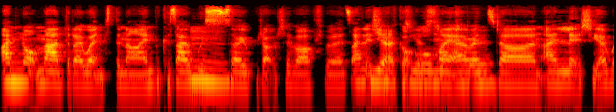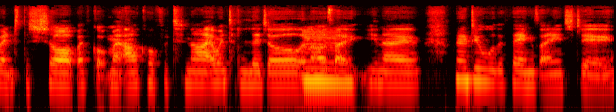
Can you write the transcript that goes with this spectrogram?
I'm not mad that I went to the nine because I was Mm. so productive afterwards. I literally Yeah, got all my errands do. done. I literally I went to the shop. I've got my alcohol for tonight. I went to Lidl and I was Mm. like, you know, I'm gonna do all the things I need to do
